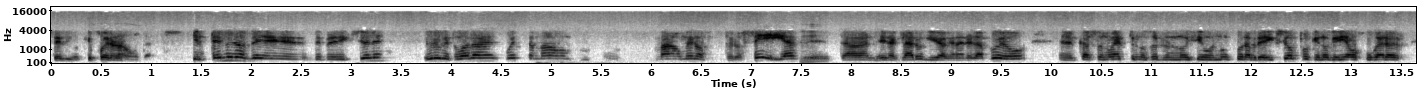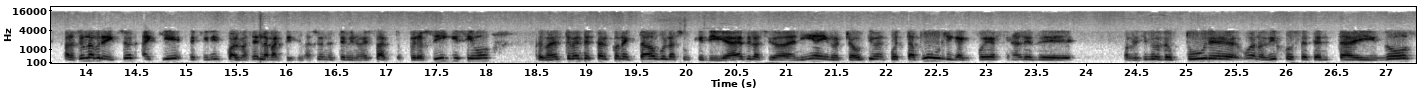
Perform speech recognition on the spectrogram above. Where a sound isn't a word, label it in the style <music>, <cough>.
se, dio, que fueron a votar. Y en términos de, predicciones, yo creo que todas las encuestas más o, más o menos, pero serias, eh, estaban, era claro que iba a ganar el apruebo. En el caso nuestro, nosotros no hicimos nunca una predicción porque no queríamos jugar a para hacer una predicción hay que definir cuál va a ser la participación en términos exactos, pero sí quisimos permanentemente estar conectados con las subjetividades de la ciudadanía y nuestra última encuesta pública, que fue a finales de, a principios de octubre, bueno, dijo 72,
